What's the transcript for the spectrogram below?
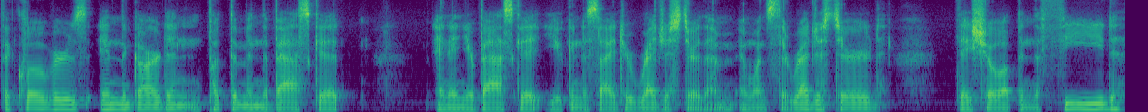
the clovers in the garden and put them in the basket. And in your basket, you can decide to register them. And once they're registered, they show up in the feed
